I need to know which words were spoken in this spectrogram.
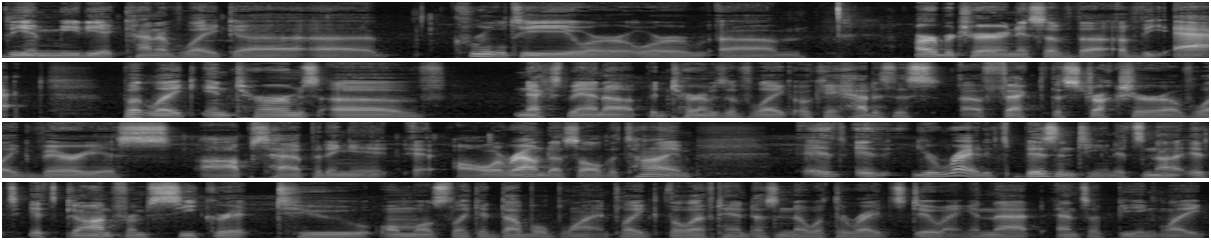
the immediate kind of like uh, uh, cruelty or or um, arbitrariness of the of the act, but like in terms of next man up, in terms of like okay, how does this affect the structure of like various ops happening i- all around us all the time? It, it, you're right. It's Byzantine. It's not. It's it's gone from secret to almost like a double blind. Like the left hand doesn't know what the right's doing, and that ends up being like,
